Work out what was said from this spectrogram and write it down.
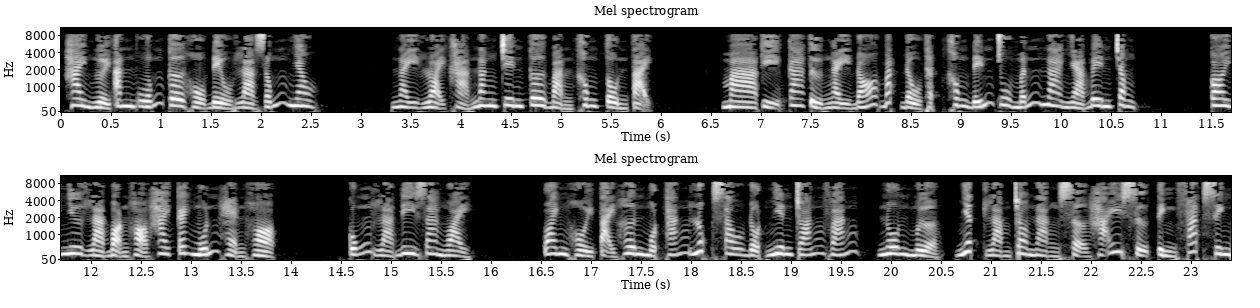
hai người ăn uống cơ hồ đều là giống nhau. này loại khả năng trên cơ bản không tồn tại mà kỳ ca từ ngày đó bắt đầu thật không đến chu mẫn na nhà bên trong. coi như là bọn họ hai cách muốn hẹn hò. cũng là đi ra ngoài oanh hồi tại hơn một tháng lúc sau đột nhiên choáng váng, nôn mửa, nhất làm cho nàng sợ hãi sự tình phát sinh.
